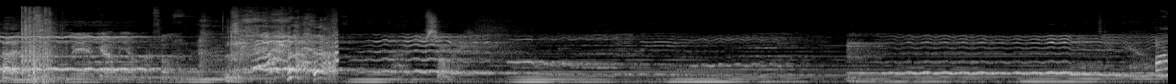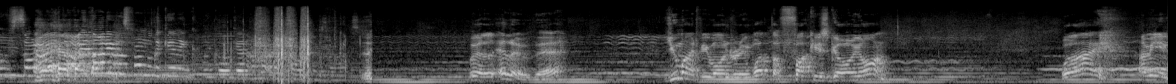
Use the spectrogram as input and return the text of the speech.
Cut. You may have got me on my phone. I'm sorry. Oh, sorry. Well, hello there. You might be wondering what the fuck is going on. Well, I. I mean.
